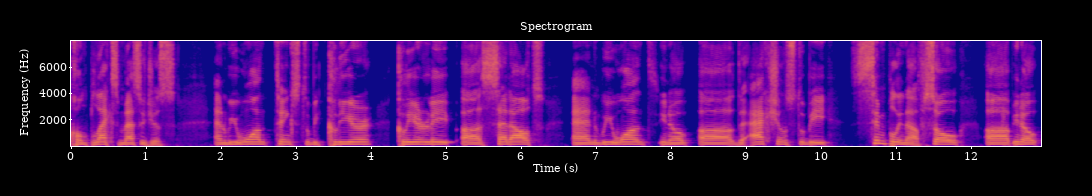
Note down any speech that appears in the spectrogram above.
complex messages, and we want things to be clear, clearly uh, set out, and we want you know uh, the actions to be simple enough. So uh, you know,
